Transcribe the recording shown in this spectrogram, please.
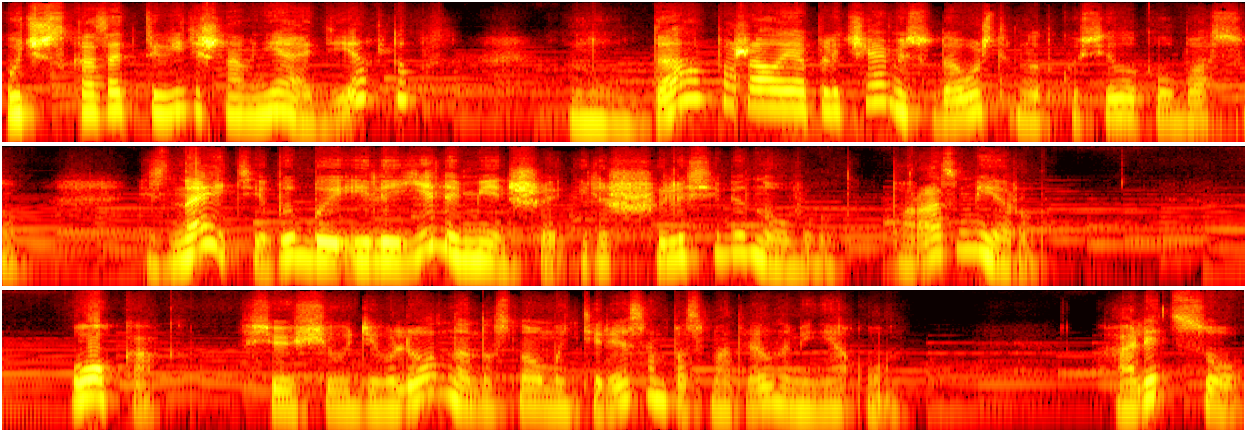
«Хочешь сказать, ты видишь на мне одежду?» «Ну да», – пожала я плечами, с удовольствием надкусила колбасу. «И знаете, вы бы или ели меньше, или сшили себе новую, по размеру». «О как! Все еще удивленно, но с новым интересом посмотрел на меня он. А лицо?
